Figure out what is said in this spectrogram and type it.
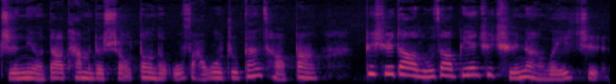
直扭到他们的手冻得无法握住甘草棒，必须到炉灶边去取暖为止。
